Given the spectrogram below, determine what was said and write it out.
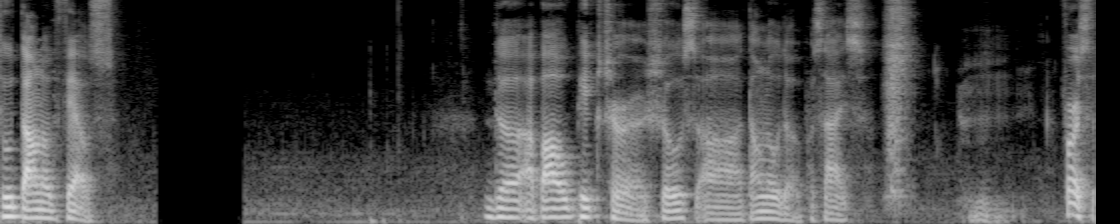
to download files. The above picture shows a download process. First,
